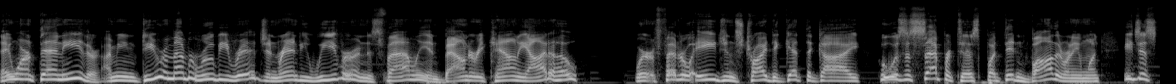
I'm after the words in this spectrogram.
They weren't then either. I mean, do you remember Ruby Ridge and Randy Weaver and his family in Boundary County, Idaho, where federal agents tried to get the guy who was a separatist but didn't bother anyone? He just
